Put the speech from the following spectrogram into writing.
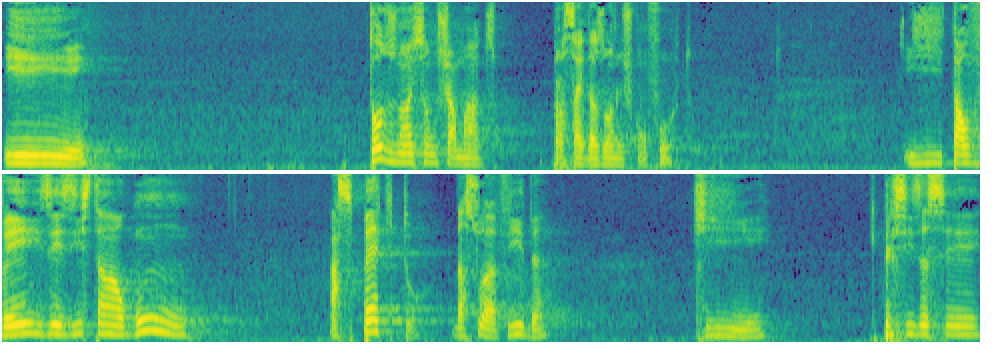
E todos nós somos chamados para sair da zona de conforto. E talvez exista algum aspecto da sua vida que, que precisa ser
